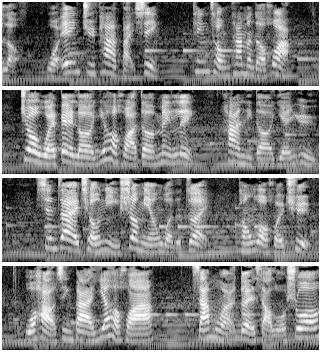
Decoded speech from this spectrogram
了，我因惧怕百姓，听从他们的话，就违背了耶和华的命令和你的言语。现在求你赦免我的罪，同我回去，我好敬拜耶和华。”撒母耳对扫罗说。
